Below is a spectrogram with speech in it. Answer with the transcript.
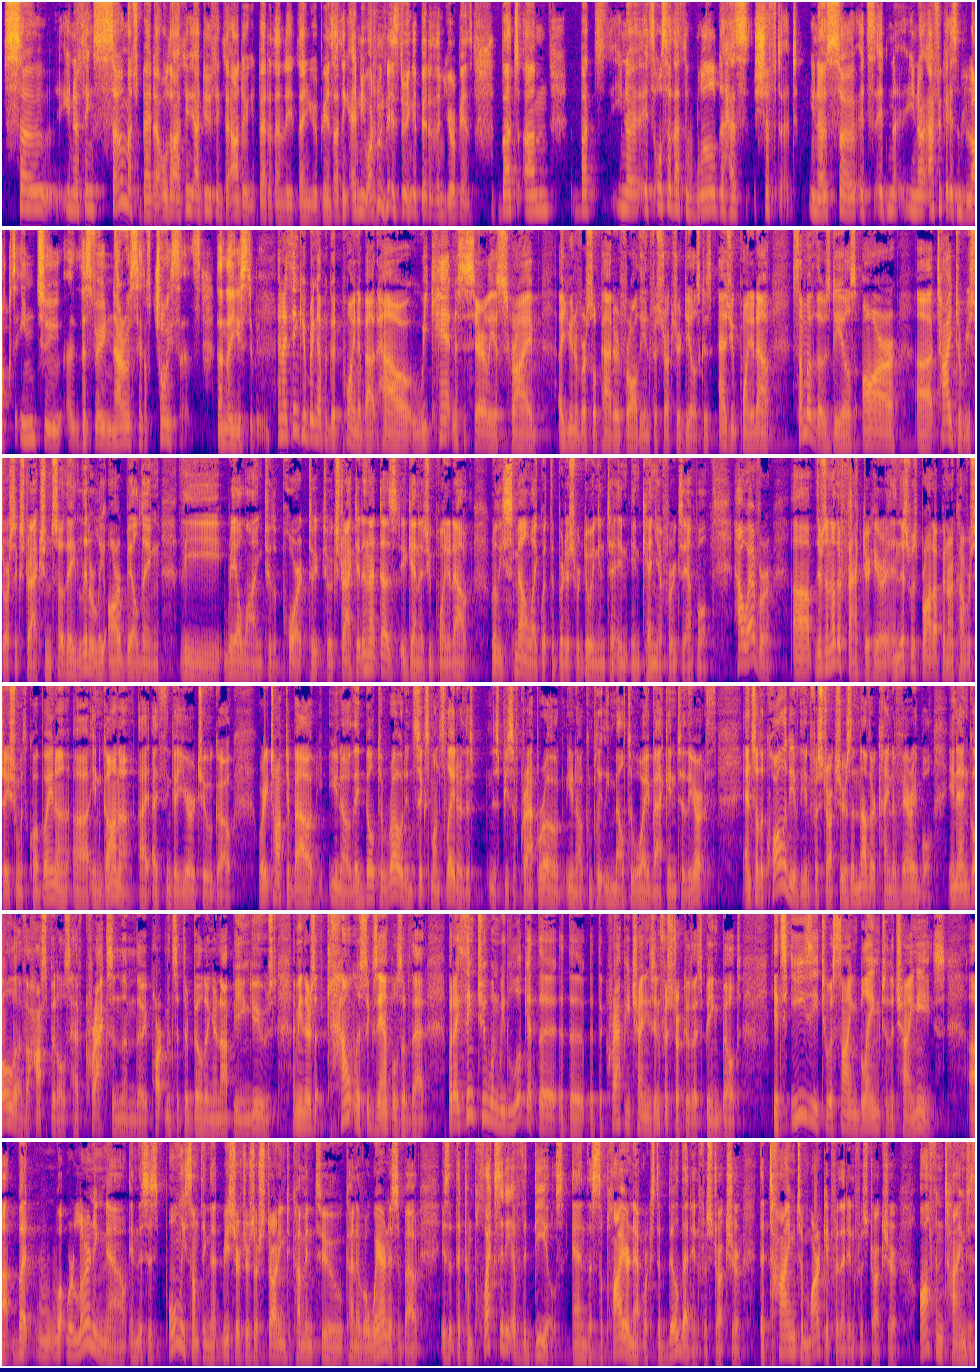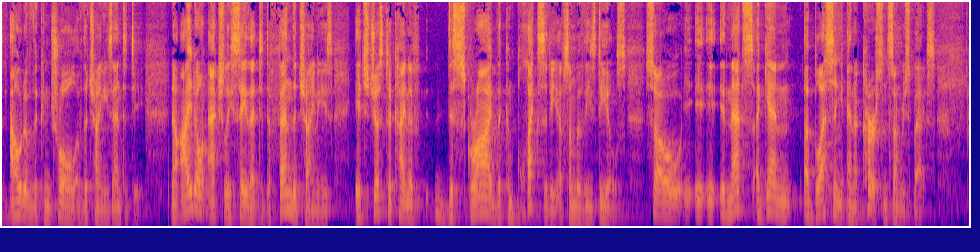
so you know things so much better although i think i do think they are doing it better than the than europeans. I think anyone is doing it better than europeans. But um but you know it's also that the world has shifted you know so it's it you know africa isn't locked into uh, this very narrow set of choices than they used to be. And i think you bring up a good point about how we can't necessarily ascribe a universal pattern for all the infrastructure deals because as you pointed out some of those deals are uh, tied to resource extraction. So they literally are building the rail line to the port to, to extract it. And that does, again, as you pointed out, really smell like what the British were doing in, in, in Kenya, for example. However, uh, there's another factor here, and this was brought up in our conversation with Kwabena uh, in Ghana, I, I, think a year or two ago, where he talked about, you know, they built a road and six months later, this, this piece of crap road, you know, completely melted away back into the earth. And so the quality of the infrastructure is another kind of variable. In Angola, the hospitals have cracks in them. The apartments that they're building are not being used. I mean, there's countless examples of that. But I think too, when we look at the at the at the crappy Chinese infrastructure that's being built, it's easy to assign blame to the Chinese. Uh, but what we're learning now, and this is only something that researchers are starting to come into kind of awareness about, is that the complexity of the deals and the supplier networks to build that infrastructure, the time to market for that infrastructure, oftentimes is out of the control of the Chinese entity. Now, I don't actually say that to defend the Chinese. It's just to kind of describe the complexity of some of these deals. So, and that's, again, a blessing and a curse in some respects.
